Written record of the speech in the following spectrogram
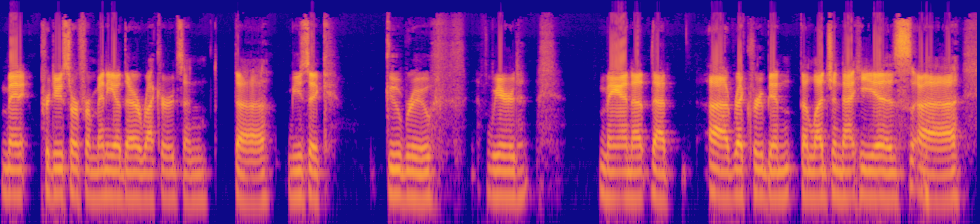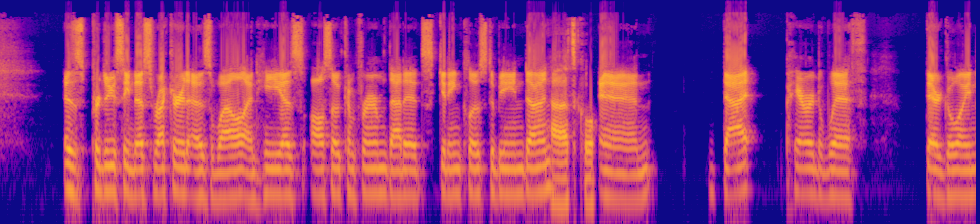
man- producer for many of their records and the music guru, weird man that, that uh, Rick Rubin, the legend that he is, uh, is producing this record as well, and he has also confirmed that it's getting close to being done Oh, that's cool. and that paired with they're going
